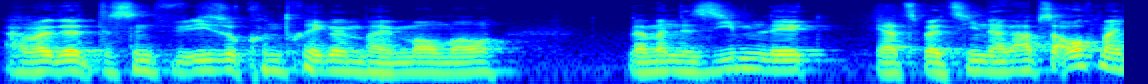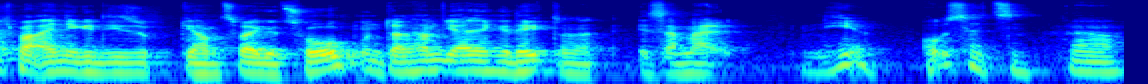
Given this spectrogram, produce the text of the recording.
Aber da- das sind wie so Grundregeln bei Mau Mau. Wenn man eine 7 legt, ja, zwei ziehen. Da gab es auch manchmal einige, die, so, die haben zwei gezogen und dann haben die eine gelegt und dann, ich sag mal, nee, aussetzen. ja.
